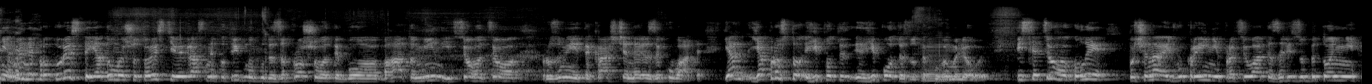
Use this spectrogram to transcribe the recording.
Ні, ми не про туристи. Я думаю, що туристів якраз не потрібно буде запрошувати, бо багато мін і всього цього розумієте, краще не ризикувати. Я, я просто гіпоте, гіпотезу таку вимальовую. Після цього, коли починають в Україні працювати залізобетонні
